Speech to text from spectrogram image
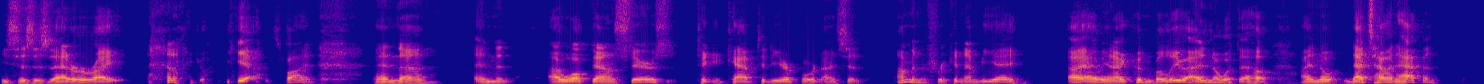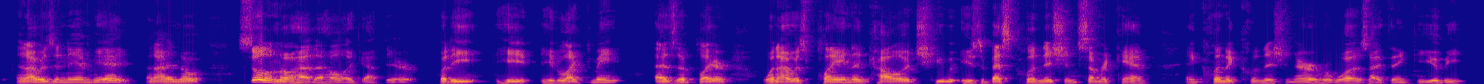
he says, is that all right? And I go, yeah, it's fine. And, uh, and then I walked downstairs, take a cab to the airport. And I said, I'm in the freaking NBA. I, I mean, I couldn't believe it. I didn't know what the hell. I know that's how it happened and I was in the NBA, and I know still don't know how the hell I got there. But he he he liked me as a player. When I was playing in college, he he's the best clinician, summer camp and clinic clinician there ever was. I think Hubie,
